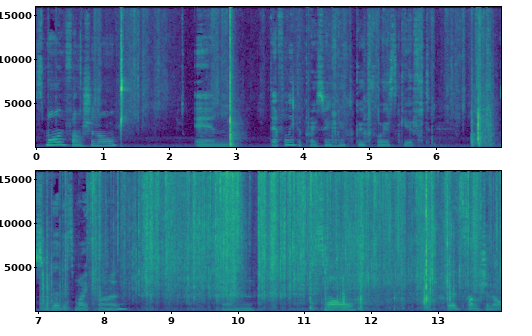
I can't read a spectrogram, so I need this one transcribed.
Small and functional and definitely the pricing is good for a gift. So that is my plan. And small but functional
